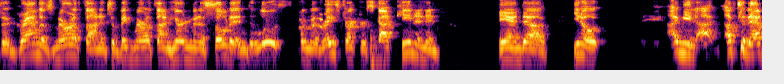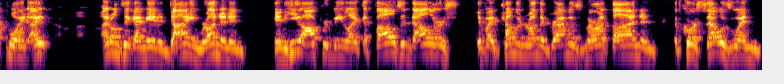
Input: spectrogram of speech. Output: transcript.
the Grandma's Marathon. It's a big marathon here in Minnesota in Duluth from the race director Scott Keenan. And and uh, you know, I mean, I, up to that point, I I don't think I made a dime running, and and he offered me like a thousand dollars if I'd come and run the Grandma's Marathon, and of course that was when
